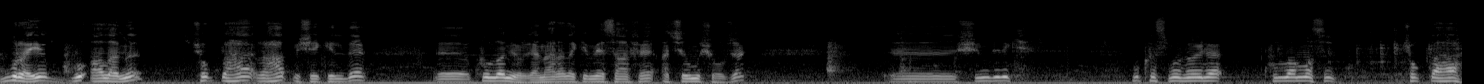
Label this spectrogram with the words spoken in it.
Burayı bu alanı çok daha rahat bir şekilde e, kullanıyoruz. Yani aradaki mesafe açılmış olacak. E, şimdilik bu kısmı böyle kullanması çok daha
